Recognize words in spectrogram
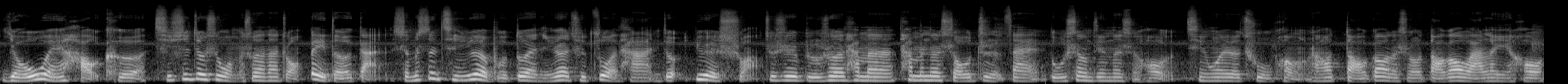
尤为好磕。其实就是我们说的那种背德感，什么事情越不对，你越去做它，你就越爽。就是比如说他们他们的手指在读圣经的时候轻微的触碰，然后祷告的时候祷告完了以后。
